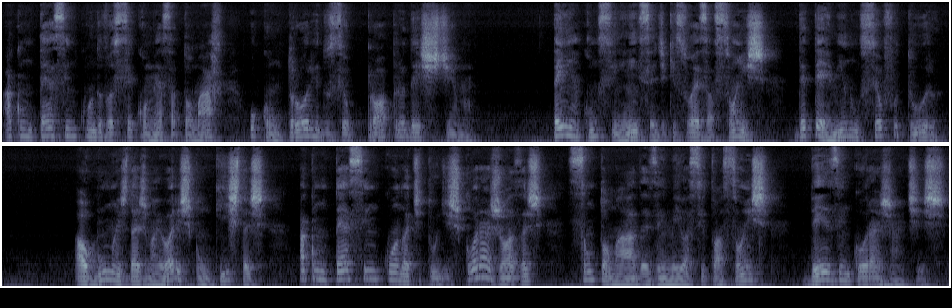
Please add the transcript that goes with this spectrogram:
acontecem quando você começa a tomar o controle do seu próprio destino. Tenha consciência de que suas ações determinam o seu futuro. Algumas das maiores conquistas acontecem quando atitudes corajosas são tomadas em meio a situações desencorajantes.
